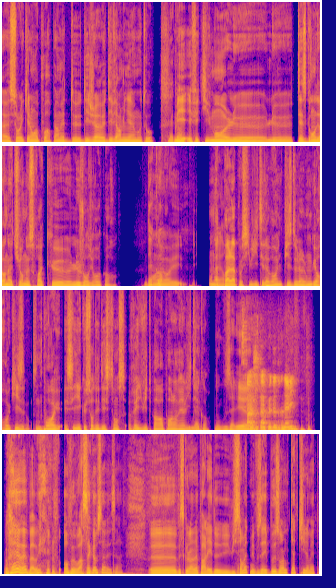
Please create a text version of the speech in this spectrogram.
euh, sur lesquels on va pouvoir permettre de déjà déverminer la moto. Mais effectivement, le, le test grandeur nature ne se fera que le jour du record. D'accord. Euh, On n'a pas la possibilité d'avoir une piste de la longueur requise. On pourra essayer que sur des distances réduites par rapport à la réalité. D'accord. Donc vous allez. euh, Ça ajoute un peu d'adrénaline. Ouais, ouais, bah oui. on peut voir ça comme ça, c'est vrai. Euh, parce que là, on a parlé de 800 mètres, mais vous avez besoin de 4 km.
